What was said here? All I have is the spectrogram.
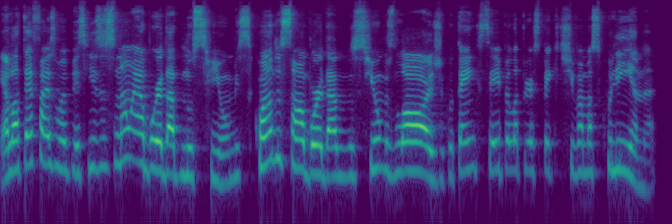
Ela até faz uma pesquisa, isso não é abordado nos filmes. Quando são abordados nos filmes, lógico, tem que ser pela perspectiva masculina.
